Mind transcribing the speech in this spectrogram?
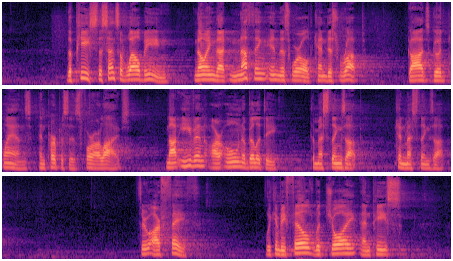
The peace, the sense of well being, knowing that nothing in this world can disrupt God's good plans and purposes for our lives. Not even our own ability to mess things up can mess things up. Through our faith, we can be filled with joy and peace.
